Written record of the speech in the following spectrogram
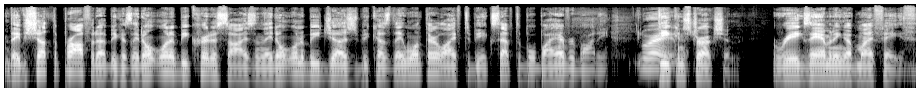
They've shut the prophet up because they don't want to be criticized and they don't want to be judged because they want their life to be acceptable by everybody. Right. Deconstruction, re-examining of my faith.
